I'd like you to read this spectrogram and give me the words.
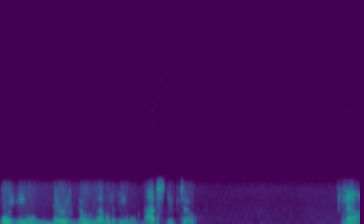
boy, he will. There is no level that he will not stoop to. No,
